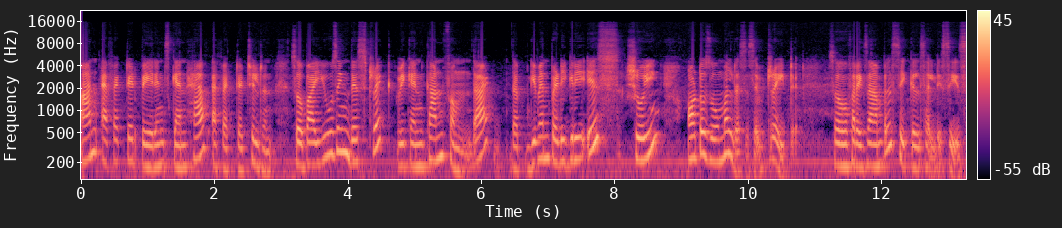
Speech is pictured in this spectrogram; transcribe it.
unaffected parents can have affected children. So by using this trick, we can confirm that the given pedigree is showing autosomal recessive trait. So for example, sickle cell disease.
